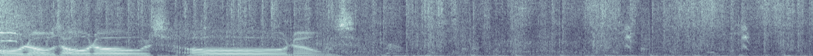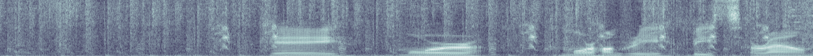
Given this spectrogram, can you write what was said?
oh noes, oh noes, oh noes. Okay, more, more hungry beasts around,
